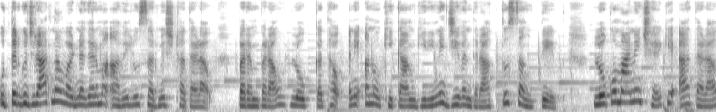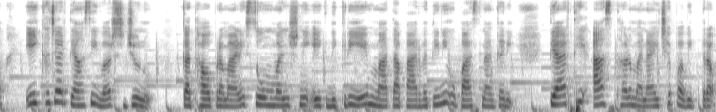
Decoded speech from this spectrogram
ઉત્તર ગુજરાતના વડનગરમાં આવેલું શર્મિષ્ઠા તળાવ, પરંપરાઓ, લોકકથાઓ અને અનોખી કામગીરીને જીવંત રાખતું સંકેત. લોકો માને છે કે આ તળાવ એક હજાર ત્યાસી વર્ષ જૂનું. કથાઓ પ્રમાણે સોમવંશની એક દીકરીએ માતા પાર્વતીની ઉપાસના કરી. ત્યારથી આ સ્થળ મનાય છે પવિત્ર.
